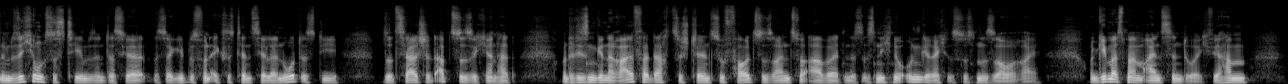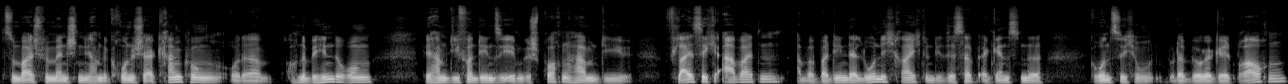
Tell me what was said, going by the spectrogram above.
einem Sicherungssystem sind, das ja das Ergebnis von existenzieller Not ist, die Sozialstaat abzusichern hat, unter diesen Generalverdacht zu stellen, zu faul zu sein, zu arbeiten, das ist nicht nur ungerecht, es ist eine Sauerei. Und gehen wir es mal im Einzelnen durch. Wir haben zum Beispiel Menschen, die haben eine chronische Erkrankung oder auch eine Behinderung. Wir haben die, von denen Sie eben gesprochen haben, die fleißig arbeiten, aber bei denen der Lohn nicht reicht und die deshalb ergänzende Grundsicherung oder Bürgergeld brauchen.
